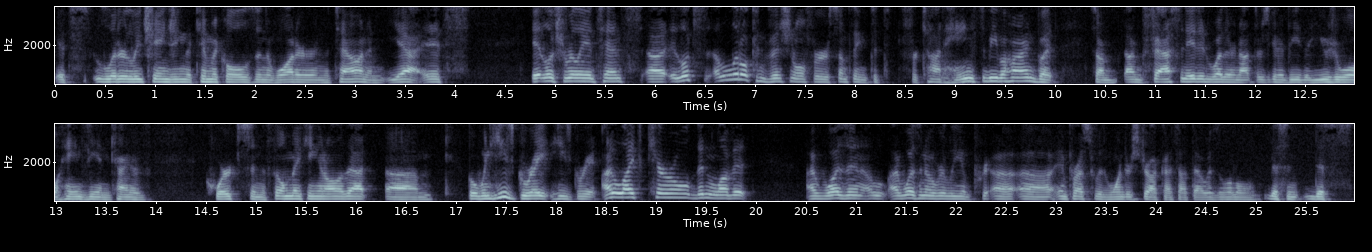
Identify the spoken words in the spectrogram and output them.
it's literally changing the chemicals in the water in the town, and yeah, it's it looks really intense. Uh, it looks a little conventional for something to for Todd Haynes to be behind, but so I'm I'm fascinated whether or not there's going to be the usual Haynesian kind of quirks in the filmmaking and all of that. Um, but when he's great, he's great. I liked Carol, didn't love it. I wasn't I wasn't overly impre- uh, uh, impressed with Wonderstruck. I thought that was a little dis, dis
